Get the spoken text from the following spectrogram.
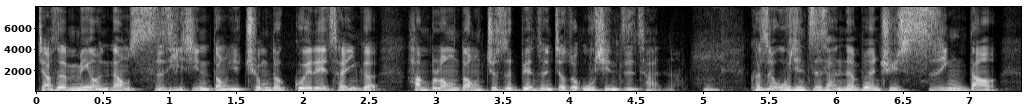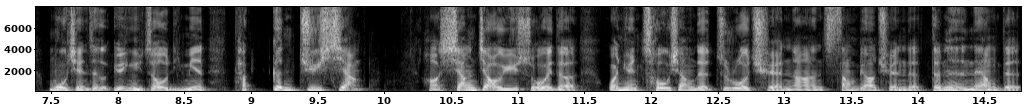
假设没有那种实体性的东西，全部都归类成一个憨不隆咚，就是变成叫做无形资产了。嗯，可是无形资产能不能去适应到目前这个元宇宙里面，它更具象？好，相较于所谓的完全抽象的著作权啊、商标权的等等那样的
